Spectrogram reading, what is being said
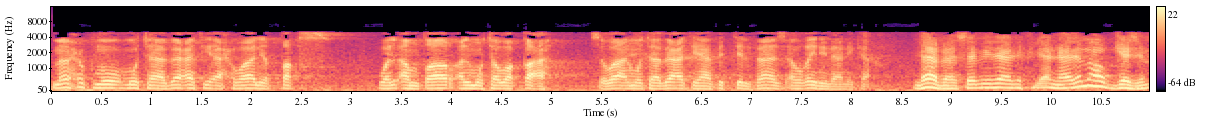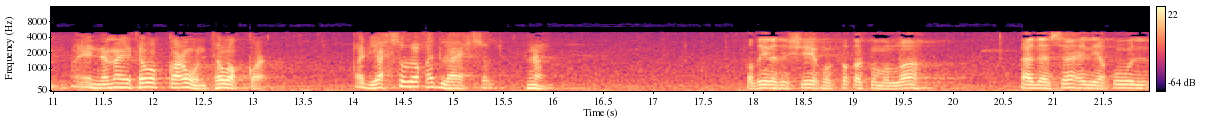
ما حكم متابعة أحوال الطقس والأمطار المتوقعة سواء متابعتها في التلفاز أو غير ذلك؟ لا بأس بذلك لأن هذا ما هو بجزم وإنما يتوقعون توقع قد يحصل وقد لا يحصل. نعم. فضيلة الشيخ وفقكم الله هذا سائل يقول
